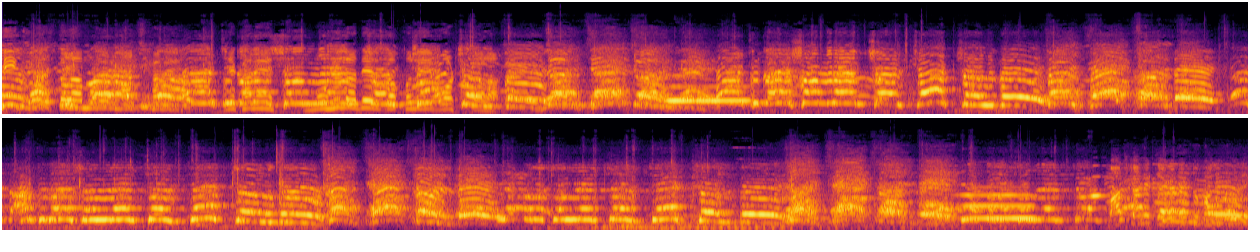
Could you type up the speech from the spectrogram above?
ঠিক গাছতলা মোড়ের মাঝখানে যেখানে মহিলাদের দখলে বটতলা। সংগ্রাম চলছে চলবে। চলবে। সংগ্রাম চলছে চলবে চলছে চলবে তোমার সংগ্রাম চলছে চলবে চলছে চলবে তোমার সংগ্রাম চলছে মাঝখানের জায়গাটা একটু খালি করে দেবে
